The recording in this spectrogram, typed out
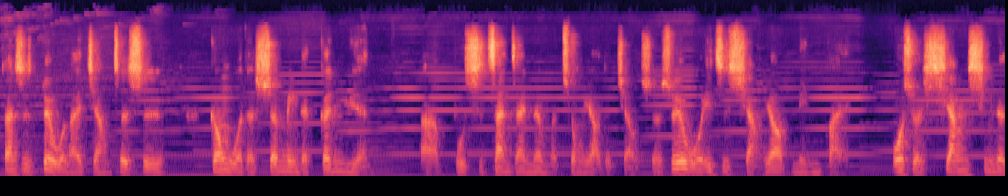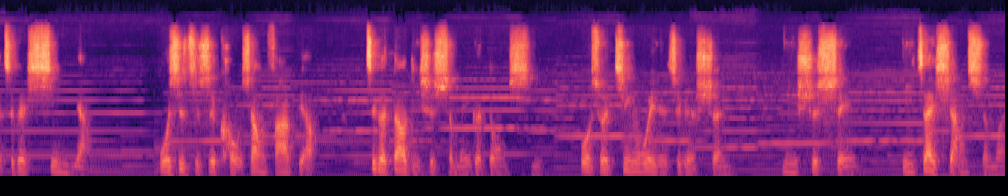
但是对我来讲，这是跟我的生命的根源啊不是站在那么重要的角色，所以我一直想要明白我所相信的这个信仰。不是只是口上发表，这个到底是什么一个东西？我所敬畏的这个神，你是谁？你在想什么？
